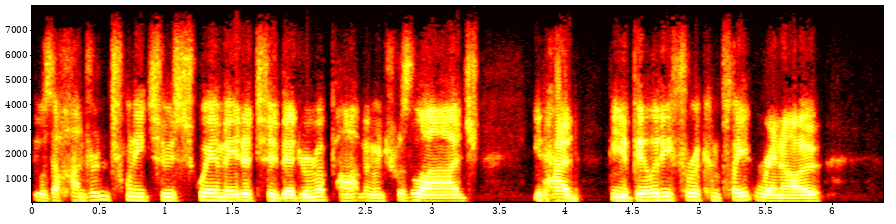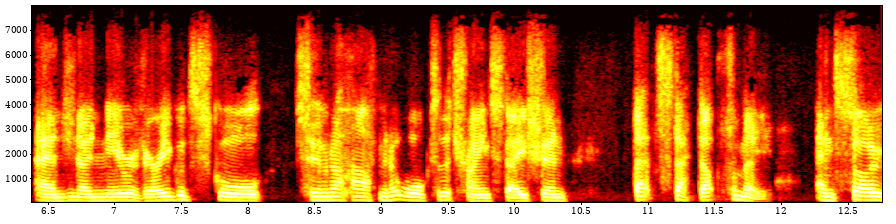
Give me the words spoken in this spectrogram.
It was 122 square meter, two bedroom apartment, which was large. It had the ability for a complete reno and, you know, near a very good school, two and a half minute walk to the train station. That stacked up for me. And so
